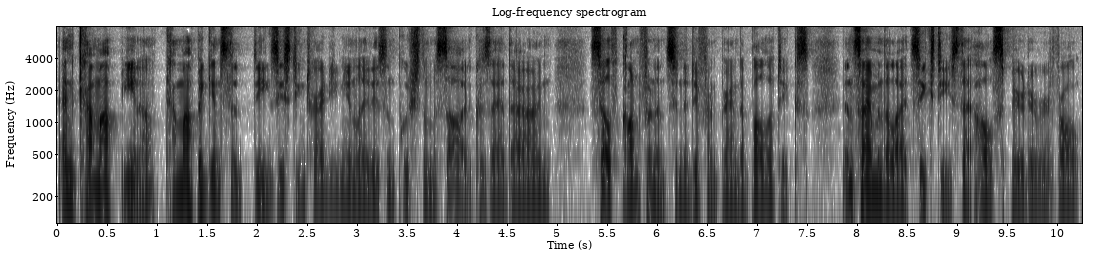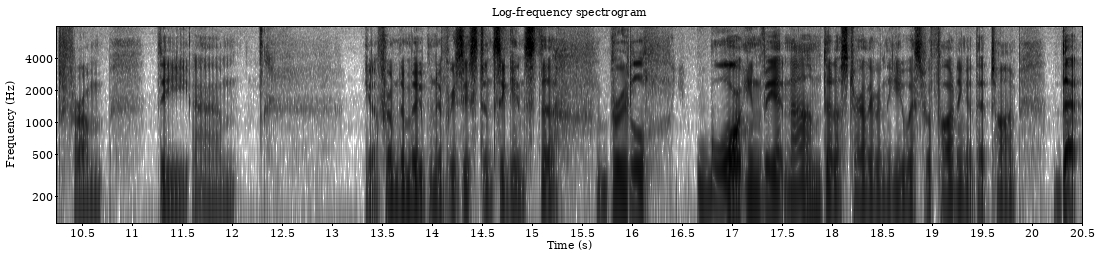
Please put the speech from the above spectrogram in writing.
and come up, you know, come up against the, the existing trade union leaders and push them aside because they had their own self confidence in a different brand of politics. And same in the late '60s, that whole spirit of revolt from the, um, you know, from the movement of resistance against the brutal war in Vietnam that Australia and the US were fighting at that time, that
